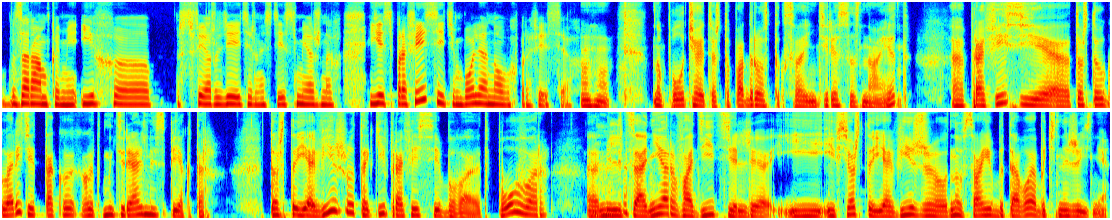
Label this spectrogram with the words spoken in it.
за рамками их э, сфер деятельности и смежных есть профессии, тем более о новых профессиях. Угу. Но получается, что подросток свои интересы знает. Э, профессии, то, что вы говорите, это такой какой-то материальный спектр. То, что я вижу, такие профессии бывают. Повар, милиционер, водитель и, и все, что я вижу ну, в своей бытовой обычной жизни.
